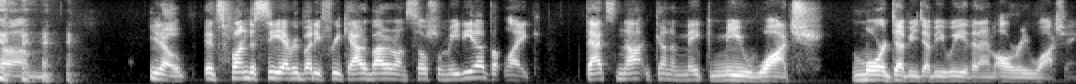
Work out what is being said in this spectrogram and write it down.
Um, you know, it's fun to see everybody freak out about it on social media, but like that's not going to make me watch more WWE than I'm already watching.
